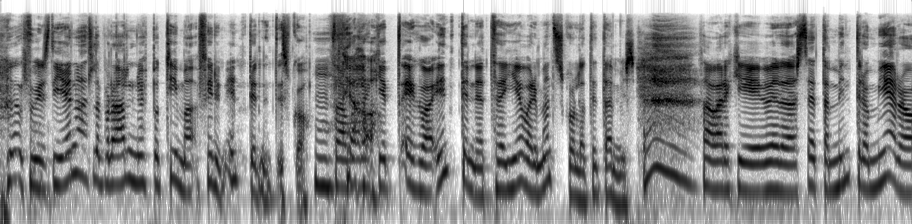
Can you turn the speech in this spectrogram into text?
þú veist, ég er náttúrulega bara alveg upp á tíma fyrir interneti, sko. Það var Mm, ekkit eitthvað internet þegar ég var í mennskóla til dæmis. Það var ekki verið að setja myndir af mér á,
